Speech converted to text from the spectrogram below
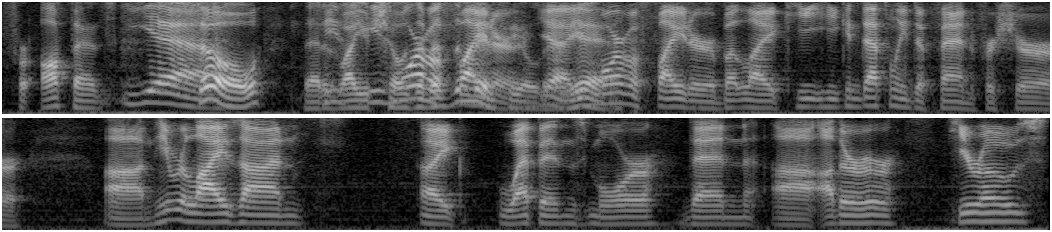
for offense. Yeah. So That is He's, why you he's chose more him of a as the fighter. midfielder. Yeah, he's more of a fighter, but like he, he can definitely defend for sure. Um, he relies on like weapons more than uh, other heroes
